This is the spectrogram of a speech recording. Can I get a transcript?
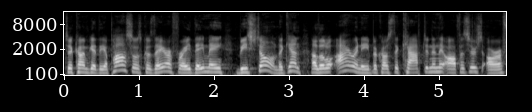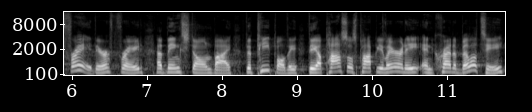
to come get the apostles because they are afraid they may be stoned. Again, a little irony because the captain and the officers are afraid. They're afraid of being stoned by the people. The, the apostles' popularity and credibility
